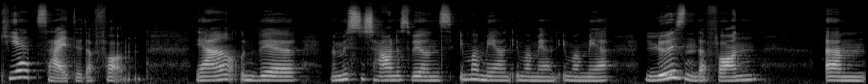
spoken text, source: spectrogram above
Kehrseite davon. Ja, und wir, wir müssen schauen, dass wir uns immer mehr und immer mehr und immer mehr lösen davon, ähm,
